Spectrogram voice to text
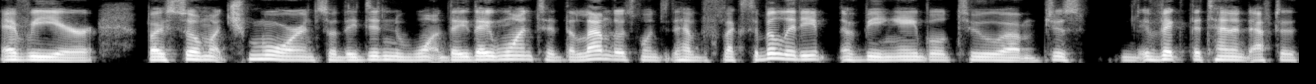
every year by so much more and so they didn't want they they wanted the landlords wanted to have the flexibility of being able to um, just evict the tenant after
